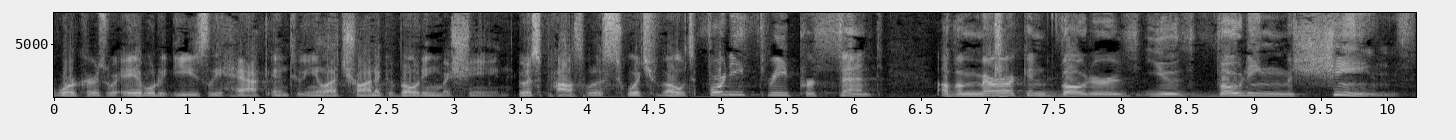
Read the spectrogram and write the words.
Workers were able to easily hack into an electronic voting machine. It was possible to switch votes. 43% of American voters use voting machines.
